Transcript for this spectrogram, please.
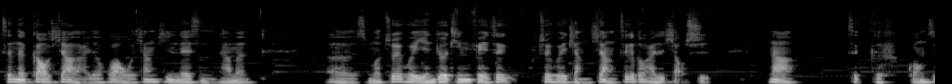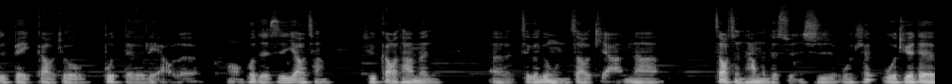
真的告下来的话，我相信 Leslie 他们，呃，什么追回研究经费，这追回奖项，这个都还是小事。那。这个光是被告就不得了了哦，或者是药厂去告他们，呃，这个论文造假，那造成他们的损失，我觉我觉得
